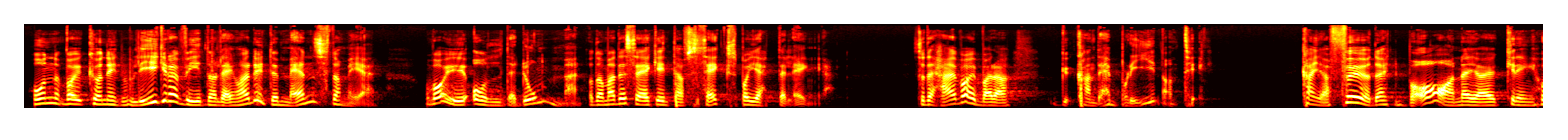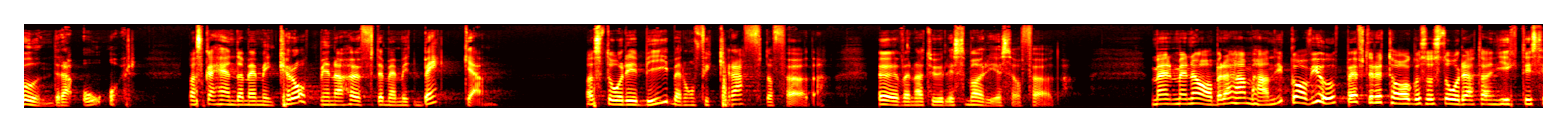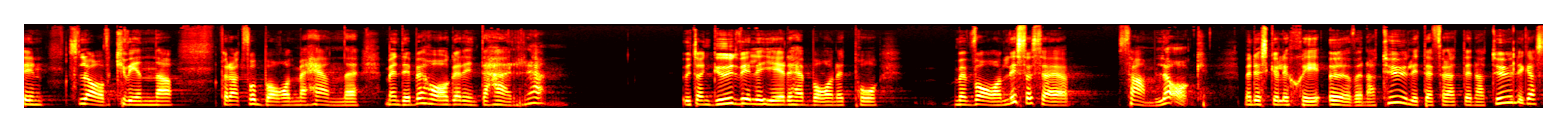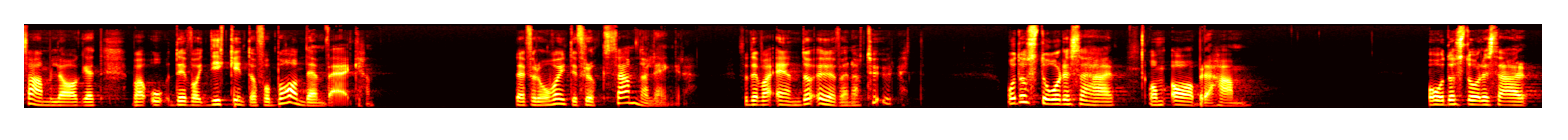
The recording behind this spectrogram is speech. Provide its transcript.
Hon var, kunde inte bli gravid någon längre, hon hade inte mens någon mer. Hon var ju i ålderdomen och de hade säkert inte haft sex på jättelänge. Så det här var ju bara, kan det här bli någonting? Kan jag föda ett barn när jag är kring hundra år? Vad ska hända med min kropp, mina höfter, med mitt bäcken? Vad står det i Bibeln? Hon fick kraft att föda. Övernaturlig smörjelse att föda. Men, men Abraham han gav ju upp efter ett tag och så står det att han gick till sin slavkvinna för att få barn med henne. Men det behagade inte Herren. Utan Gud ville ge det här barnet på, med vanlig så att säga, samlag. Men det skulle ske övernaturligt därför att det naturliga samlaget var, det var, gick inte att få barn den vägen. Därför hon var inte fruktsam längre. Så det var ändå övernaturligt. Och då står det så här om Abraham. Och då står det så här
